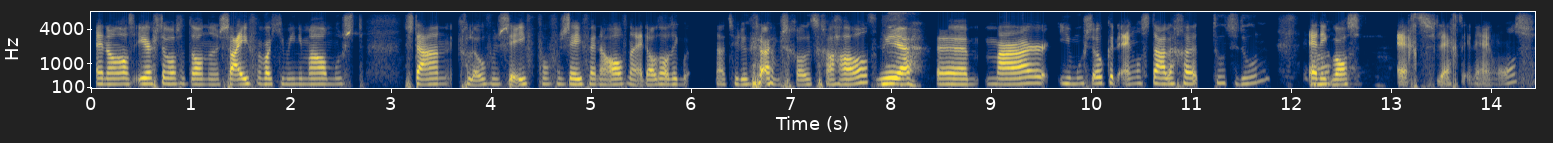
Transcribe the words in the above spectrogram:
en dan als eerste was het dan een cijfer wat je minimaal moest staan. Ik geloof een 7 of een 7,5. Nou, ja, dat had ik natuurlijk ruimschoots gehaald. Ja. Ehm, maar je moest ook een Engelstalige toets doen. En ik was echt slecht in Engels.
